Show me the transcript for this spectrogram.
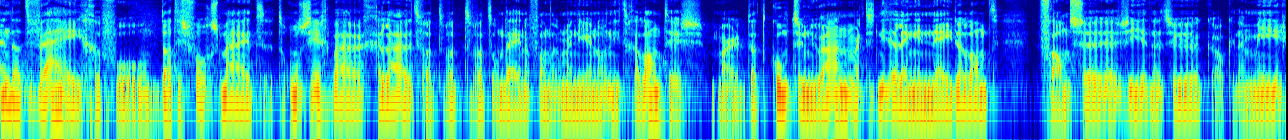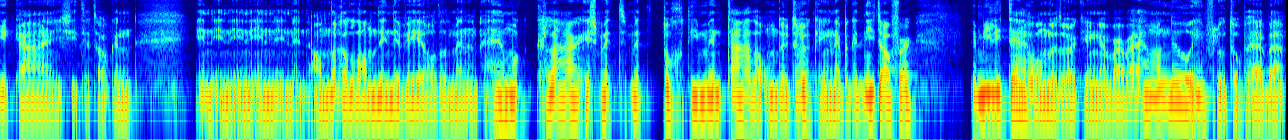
En dat wij-gevoel, dat is volgens mij het, het onzichtbare geluid... Wat, wat, wat om de een of andere manier nog niet geland is. Maar dat komt er nu aan. Maar het is niet alleen in Nederland. De Fransen eh, zie je het natuurlijk, ook in Amerika. En je ziet het ook in, in, in, in, in, in andere landen in de wereld. Dat men helemaal klaar is met, met toch die mentale onderdrukking. Dan heb ik het niet over de militaire onderdrukkingen... waar wij helemaal nul invloed op hebben.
